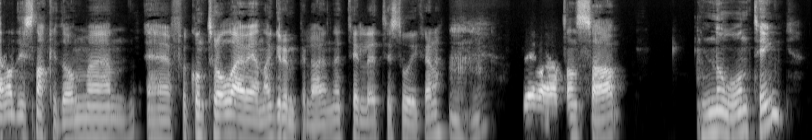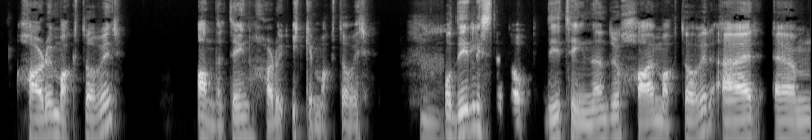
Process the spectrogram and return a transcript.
en av de snakket om eh, For kontroll er jo en av grunnpilarene til, til stoikerne. Mm. Det var at han sa noen ting har du makt over, andre ting har du ikke makt over. Mm. Og de listet opp de tingene du har makt over, er um,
